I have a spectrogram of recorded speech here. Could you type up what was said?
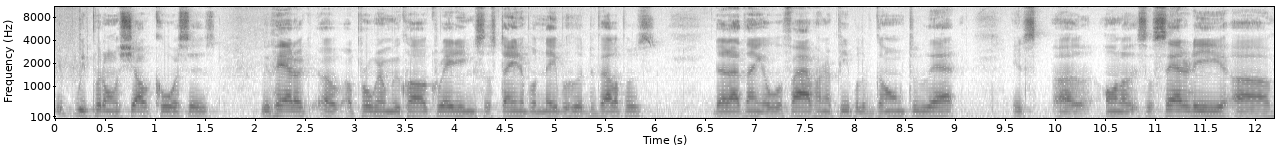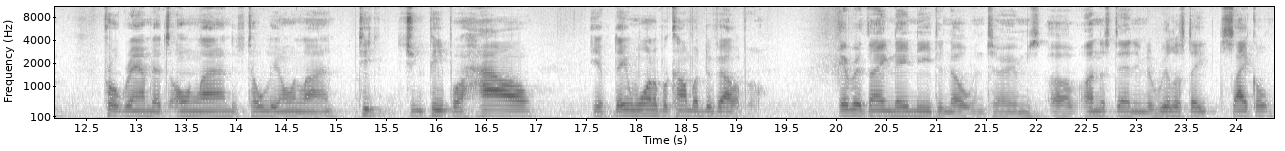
We, we put on short courses. We've had a, a, a, program we call Creating Sustainable Neighborhood Developers that I think over 500 people have gone through that. It's uh, on a, it's a Saturday uh, program that's online, it's totally online, teaching people how, if they want to become a developer, everything they need to know in terms of understanding the real estate cycle,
